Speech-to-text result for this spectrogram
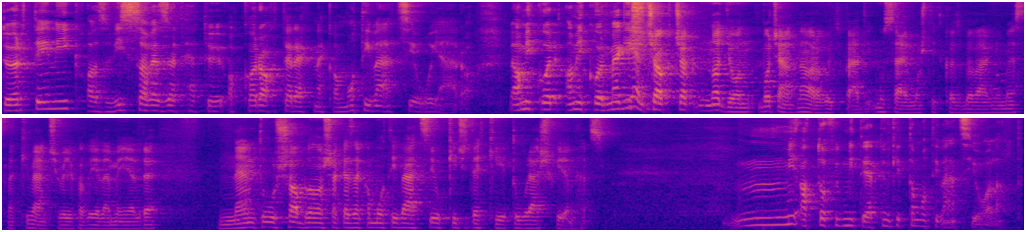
történik, az visszavezethető a karaktereknek a motivációjára. Amikor, amikor meg is... Igen, csak, csak nagyon, bocsánat, ne arra, hogy Pádi, muszáj most itt közbevágnom ezt, mert kíváncsi vagyok a véleményedre. Nem túl sablonosak ezek a motivációk kicsit egy két órás filmhez? Mi, attól függ, mit értünk itt a motiváció alatt.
